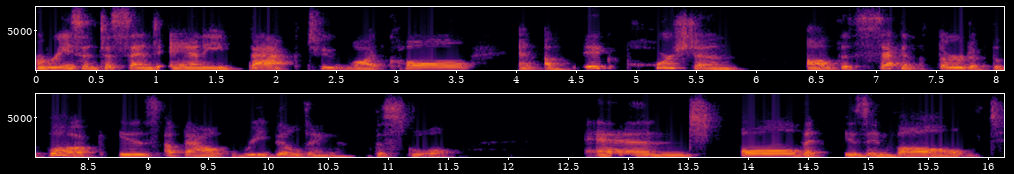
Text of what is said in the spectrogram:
a reason to send Annie back to Wad Cole. And a big portion of the second third of the book is about rebuilding the school and all that is involved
